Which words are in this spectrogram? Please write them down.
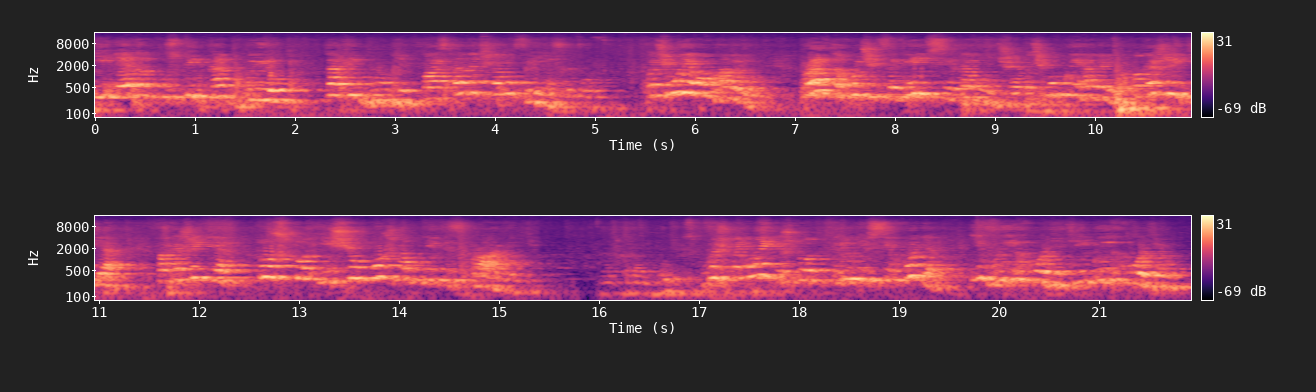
И этот пустырь как был, так и будет, по остаточному принципу. Почему я вам говорю? Правда, хочется верить всегда лучшее. Почему мы и говорим? Ну, покажите, покажите то, что еще можно будет исправить. Вы же понимаете, что люди все ходят, и вы ходите, и мы ходим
